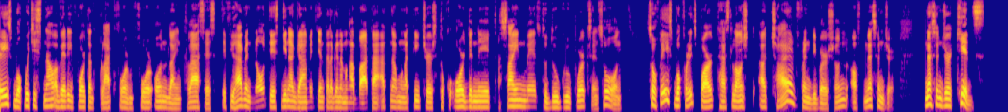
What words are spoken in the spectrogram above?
Facebook, which is now a very important platform for online classes, if you haven't noticed, ginagamit yan talaga ng mga bata at ng mga teachers to coordinate assignments, to do group works, and so on. So Facebook, for its part, has launched a child-friendly version of Messenger. Messenger Kids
